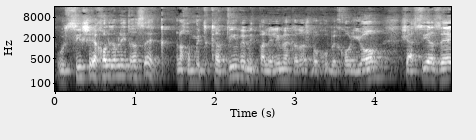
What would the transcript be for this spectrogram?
הוא שיא שיכול גם להתרסק. אנחנו מתקווים ומתפללים לקדוש ברוך הוא בכל יום שהשיא הזה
